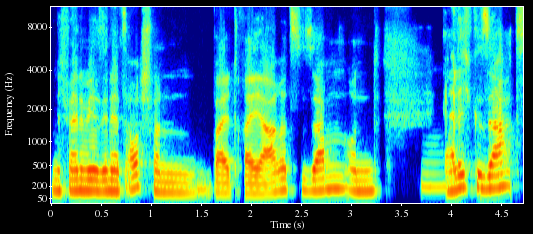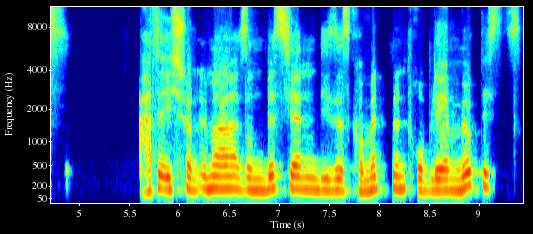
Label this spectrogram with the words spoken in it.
Und ich meine, wir sind jetzt auch schon bald drei Jahre zusammen. Und Mhm. ehrlich gesagt, hatte ich schon immer so ein bisschen dieses Commitment-Problem möglichst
